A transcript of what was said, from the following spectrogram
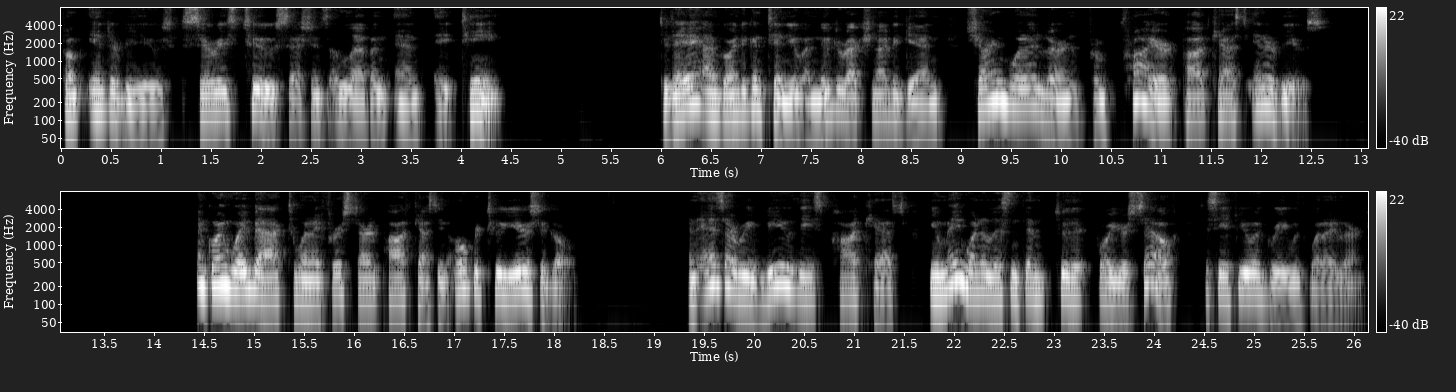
from interviews, Series 2, Sessions 11 and 18. Today, I'm going to continue a new direction I began, sharing what I learned from prior podcast interviews. I'm going way back to when I first started podcasting over two years ago. And as I review these podcasts, you may want to listen to them to the, for yourself to see if you agree with what I learned.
